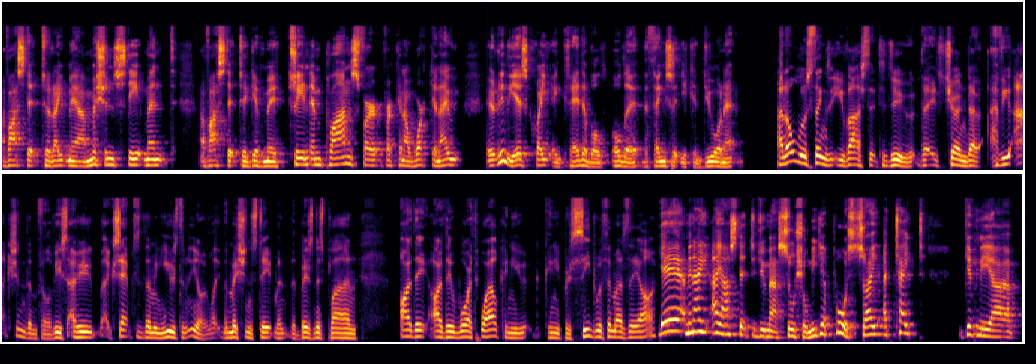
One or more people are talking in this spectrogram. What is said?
I've asked it to write me a mission statement. I've asked it to give me training plans for, for kind of working out. It really is quite incredible, all the, the things that you can do on it. And all those things that you've asked it to do that it's churned out, have you actioned them, Phil? Have you, have you accepted them and used them? You know, like the mission statement, the business plan, are they are they worthwhile? Can you can you proceed with them as they are? Yeah, I mean, I, I asked it to do my social media post, so I, I typed, give me a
